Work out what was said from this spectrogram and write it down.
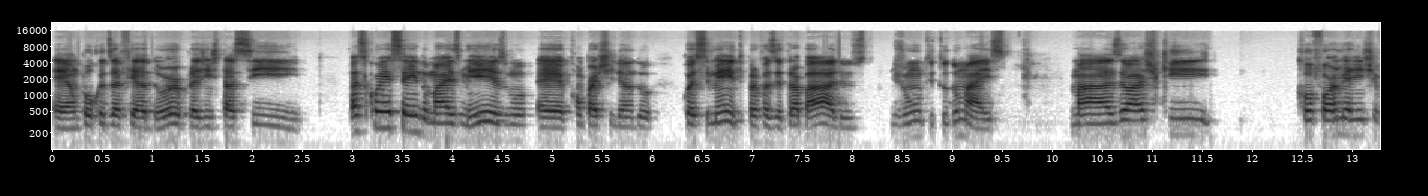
é, um pouco desafiador para a gente estar tá se, tá se conhecendo mais mesmo, é, compartilhando conhecimento para fazer trabalhos junto e tudo mais. Mas eu acho que conforme a gente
